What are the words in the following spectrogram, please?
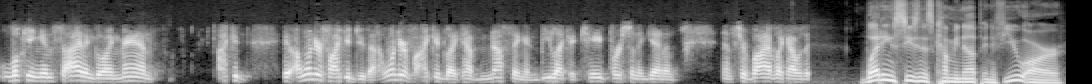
looking inside and going, man, I could, I wonder if I could do that. I wonder if I could like have nothing and be like a cave person again and, and survive like I was a Wedding season is coming up, and if you are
